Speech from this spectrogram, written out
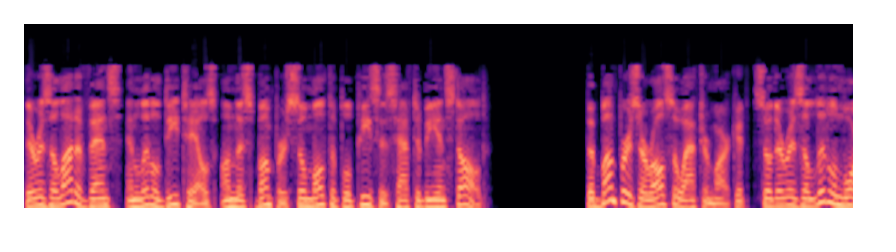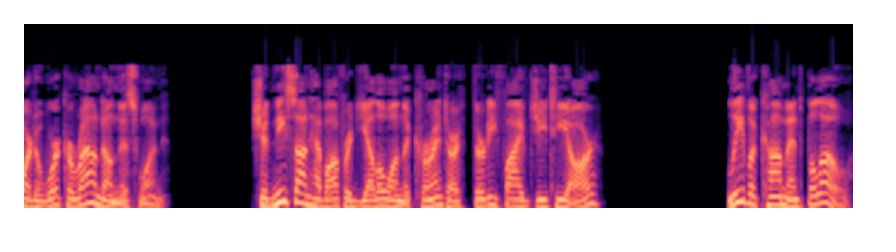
There is a lot of vents and little details on this bumper so multiple pieces have to be installed. The bumpers are also aftermarket so there is a little more to work around on this one. Should Nissan have offered yellow on the current R35 GTR? Leave a comment below.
